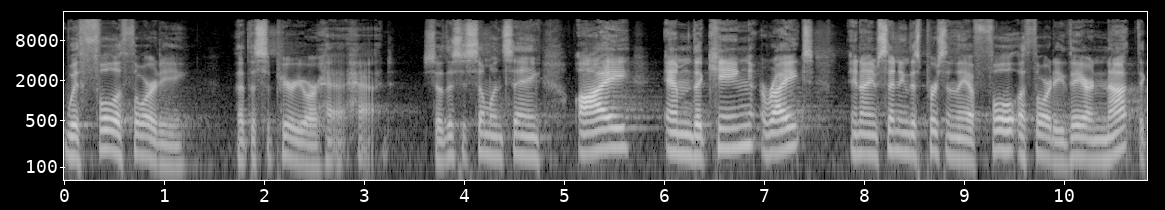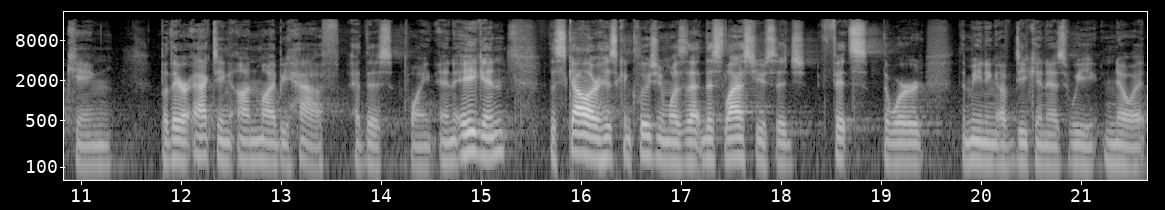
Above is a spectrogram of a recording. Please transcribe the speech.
with full authority that the superior ha- had. So this is someone saying, I am the king, right? And I am sending this person, they have full authority. They are not the king, but they are acting on my behalf at this point. And Agan, the scholar, his conclusion was that this last usage fits the word, the meaning of deacon as we know it.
